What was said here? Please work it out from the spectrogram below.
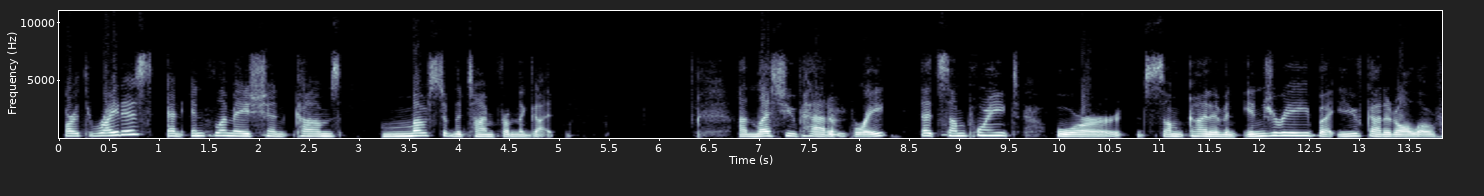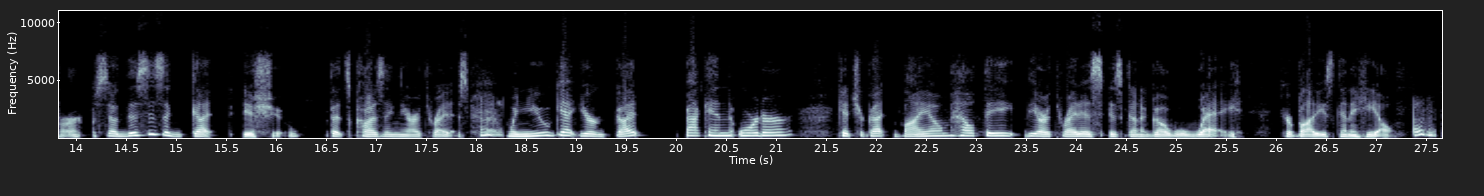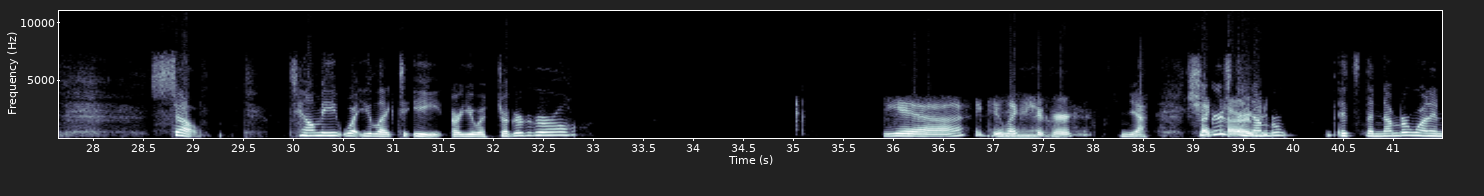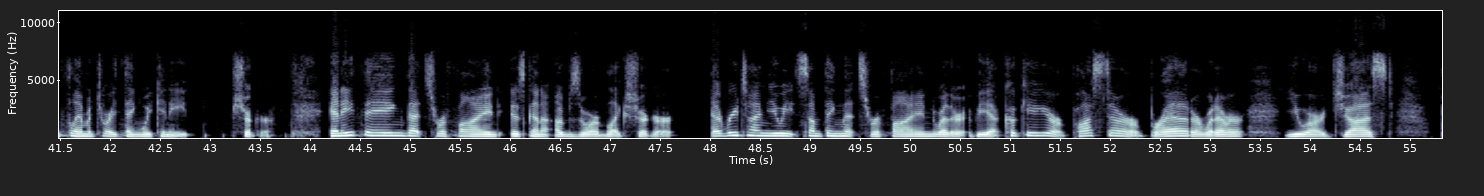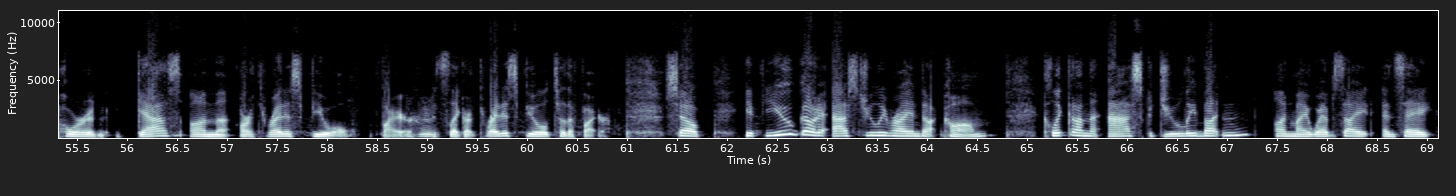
Arthritis and inflammation comes most of the time from the gut. Unless you've had a hmm. break at some point or some kind of an injury, but you've got it all over. So, this is a gut issue that's causing the arthritis. Mm. When you get your gut back in order, get your gut biome healthy, the arthritis is going to go away. Your body's going to heal. Oh. So, tell me what you like to eat. Are you a sugar girl? Yeah, I do like sugar. Yeah. Sugar's the number it's the number one inflammatory thing we can eat. Sugar. Anything that's refined is going to absorb like sugar. Every time you eat something that's refined, whether it be a cookie or pasta or bread or whatever, you are just pouring gas on the arthritis fuel fire. Mhm. It's like arthritis fuel to the fire. So if you go to askjulieryan.com, click on the Ask Julie button on my website and say,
